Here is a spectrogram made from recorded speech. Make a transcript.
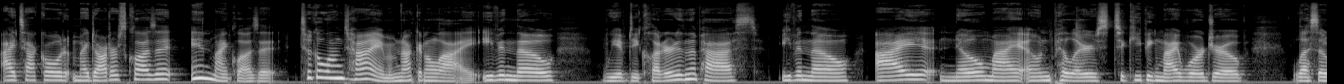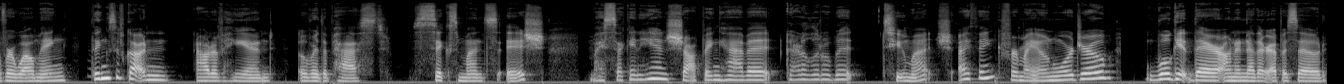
I tackled my daughter's closet and my closet. Took a long time, I'm not gonna lie, even though we have decluttered in the past, even though I know my own pillars to keeping my wardrobe less overwhelming, things have gotten out of hand over the past six months ish. My secondhand shopping habit got a little bit too much, I think, for my own wardrobe. We'll get there on another episode,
